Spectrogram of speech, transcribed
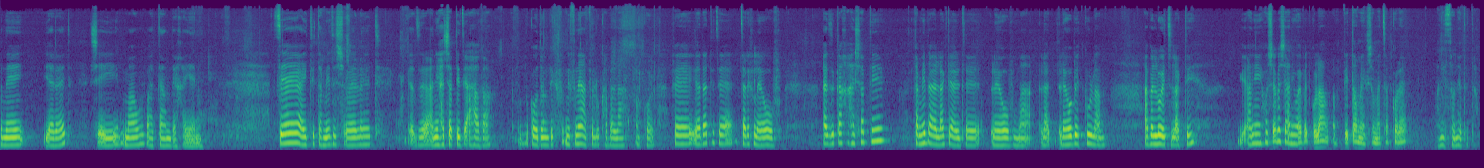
בני ילד, שהיא מהו הטעם בחיינו. זה הייתי תמיד שואלת, זה, אני חשבתי את זה אהבה, קודם, לפני אפילו קבלה, הכל. וידעתי זה צריך לאהוב. אז ככה חשבתי, תמיד הלכתי על זה לאהוב, מה, לאהוב את כולם, אבל לא הצלחתי. אני חושבת שאני אוהבת את כולם, פתאום איך שמצב קורה, אני שונאת אותם.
